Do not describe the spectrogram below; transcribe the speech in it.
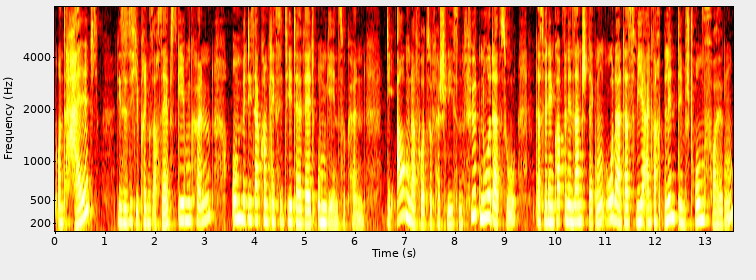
und Halt, die sie sich übrigens auch selbst geben können, um mit dieser Komplexität der Welt umgehen zu können die Augen davor zu verschließen, führt nur dazu, dass wir den Kopf in den Sand stecken oder dass wir einfach blind dem Strom folgen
